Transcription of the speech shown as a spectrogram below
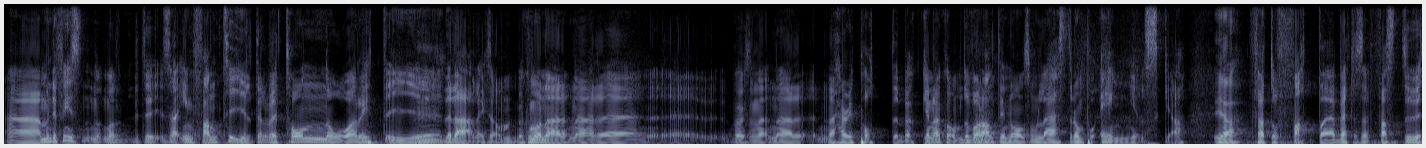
men det finns nå- något lite så här infantilt eller tonårigt i eh, det där liksom. Jag kommer ihåg när, när, eh, eh, när, när, Harry Potter-böckerna kom. Då var det alltid någon som läste dem på engelska. Ja, För att då fattar jag bättre. Så här, Fast du är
